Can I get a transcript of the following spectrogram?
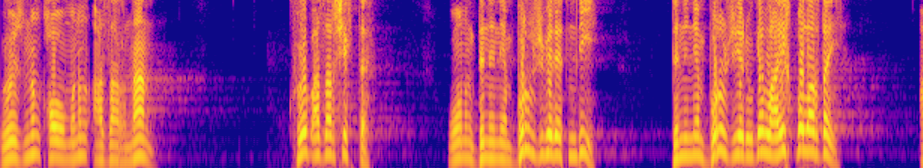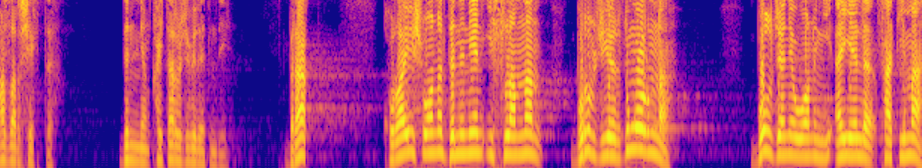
өзінің қауымының азарынан көп азар шекті оның дінінен бұрып жіберетіндей дінінен бұрып жіберуге лайық болардай азар шекті дінінен қайтарып жіберетіндей бірақ құрайыш оны дінінен исламнан бұрып жіберудің орнына бұл және оның әйелі фатима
